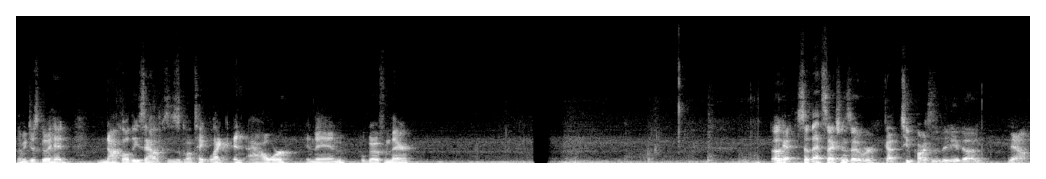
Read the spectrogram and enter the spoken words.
let me just go ahead knock all these out because this is going to take like an hour and then we'll go from there. Okay, so that section's over. Got two parts of the video done. Now,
